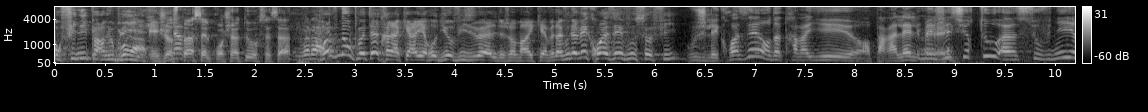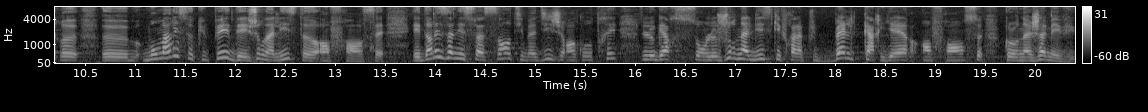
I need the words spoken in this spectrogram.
on finit par l'oublier. Voilà. Et Jospin, c'est le prochain tour, c'est ça Voilà. Revenons peut-être à la carrière audiovisuelle de Jean-Marie Cavada. Vous l'avez croisé, vous, Sophie? Je l'ai croisé, on a travaillé en parallèle, mais j'ai surtout un souvenir. euh, euh, mon mari s'occupait des journalistes en France. Et dans les années 60, il m'a dit j'ai rencontré le garçon, le journaliste qui fera la plus belle carrière en France que l'on n'a jamais vue.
